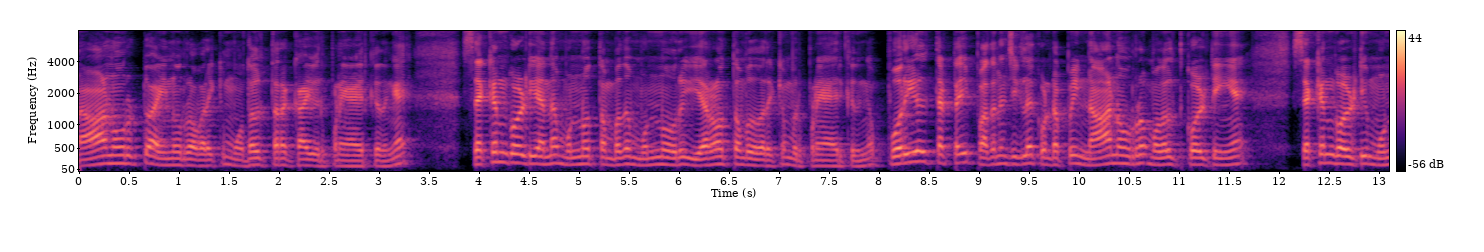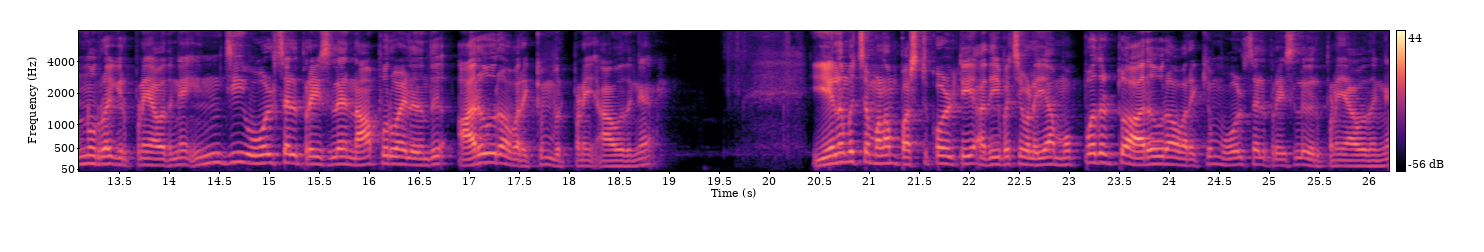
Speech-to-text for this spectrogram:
நானூறு டு ஐநூறுரூவா வரைக்கும் முதல் தர காய் விற்பனை ஆகிருக்குதுங்க செகண்ட் குவாலிட்டியாக இருந்தால் முந்நூற்றம்பது முந்நூறு இரநூத்தம்பது வரைக்கும் விற்பனை ஆகிருக்குதுங்க பொரியல் தட்டை பதினஞ்சு கிலோ கொண்ட போய் நானூறுரூவா முதல் குவாலிட்டிங்க செகண்ட் குவாலிட்டி முந்நூறுரூவாய்க்கு விற்பனை ஆகுதுங்க இஞ்சி ஹோல்சேல் ப்ரைஸில் நாற்பது ரூபாயிலிருந்து அறுபது ரூபா வரைக்கும் விற்பனை ஆகுதுங்க. எலுமிச்சம்பழம் ஃபஸ்ட் குவாலிட்டி அதிகபட்ச விலையாக முப்பது டு அறுபது ரூபா வரைக்கும் ஹோல்சேல் ப்ரைஸில் விற்பனை ஆகுதுங்க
